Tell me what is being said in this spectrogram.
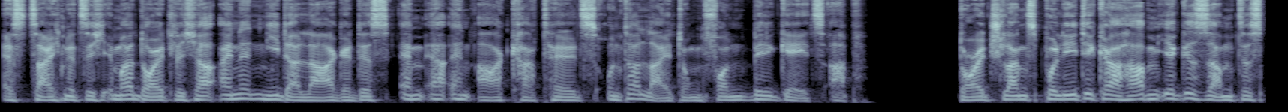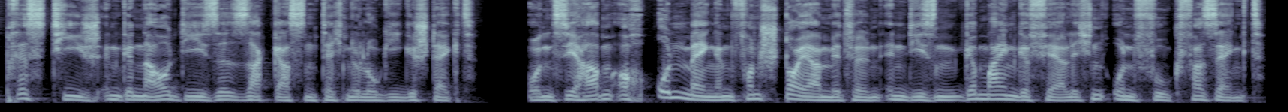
Es zeichnet sich immer deutlicher eine Niederlage des mRNA-Kartells unter Leitung von Bill Gates ab. Deutschlands Politiker haben ihr gesamtes Prestige in genau diese Sackgassentechnologie gesteckt. Und sie haben auch Unmengen von Steuermitteln in diesen gemeingefährlichen Unfug versenkt.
